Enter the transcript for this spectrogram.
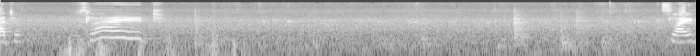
Slide. Slide.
